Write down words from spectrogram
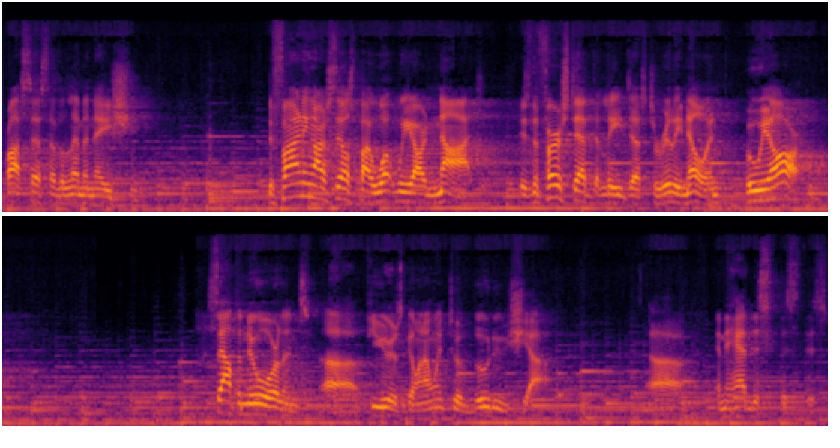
Process of elimination. Defining ourselves by what we are not is the first step that leads us to really knowing who we are. South of New Orleans uh, a few years ago, and I went to a voodoo shop. Uh, and they had this, this, this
